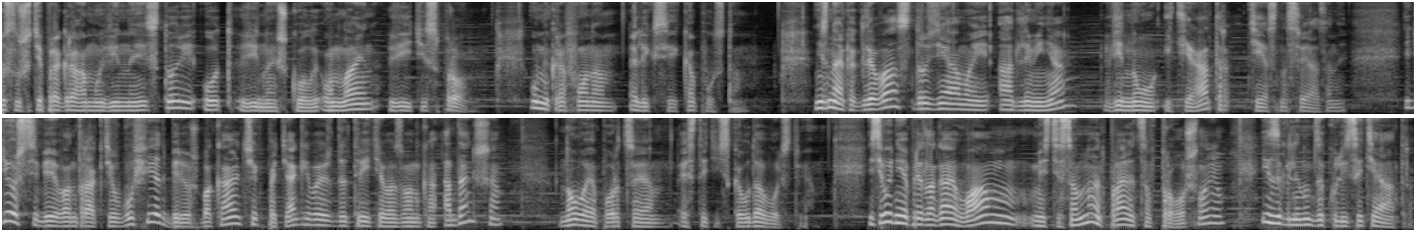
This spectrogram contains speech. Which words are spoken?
Вы слушаете программу «Винные истории» от винной школы онлайн «Витис Про». У микрофона Алексей Капуста. Не знаю, как для вас, друзья мои, а для меня вино и театр тесно связаны. Идешь себе в антракте в буфет, берешь бокальчик, подтягиваешь до третьего звонка, а дальше новая порция эстетического удовольствия. И сегодня я предлагаю вам вместе со мной отправиться в прошлое и заглянуть за кулисы театра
